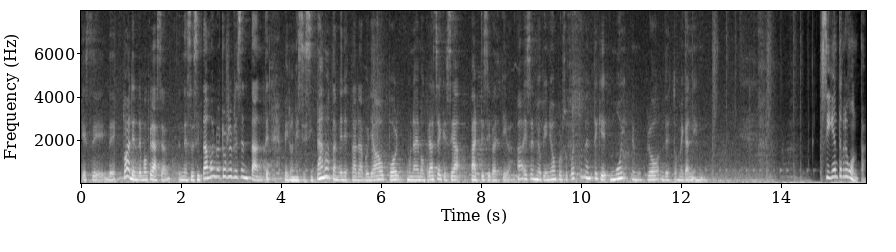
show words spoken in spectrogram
que se, de actuar en democracia. Necesitamos nuestros representantes, pero necesitamos también estar apoyados por una democracia que sea participativa. ¿ah? Esa es mi opinión, por supuesto, que muy en pro de estos mecanismos. Siguiente pregunta.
